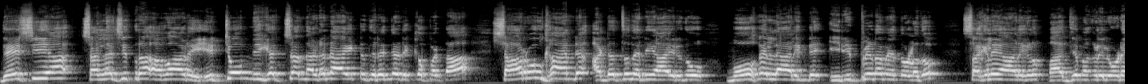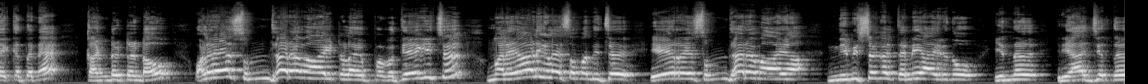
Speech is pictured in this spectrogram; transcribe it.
ദേശീയ ചലച്ചിത്ര അവാർഡ് ഏറ്റവും മികച്ച നടനായിട്ട് തിരഞ്ഞെടുക്കപ്പെട്ട ഷാറൂഖ് ഖാന്റെ അടുത്ത് തന്നെയായിരുന്നു മോഹൻലാലിന്റെ ഇരിപ്പിടം എന്നുള്ളതും സകല ആളുകളും മാധ്യമങ്ങളിലൂടെയൊക്കെ തന്നെ കണ്ടിട്ടുണ്ടാവും. വളരെ സുന്ദരമായിട്ടുള്ള പ്രത്യേകിച്ച് മലയാളികളെ സംബന്ധിച്ച് ഏറെ സുന്ദരമായ നിമിഷങ്ങൾ തന്നെയായിരുന്നു ഇന്ന് രാജ്യത്ത്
